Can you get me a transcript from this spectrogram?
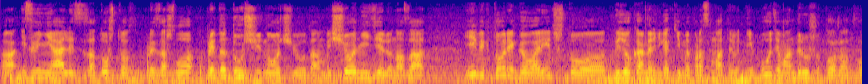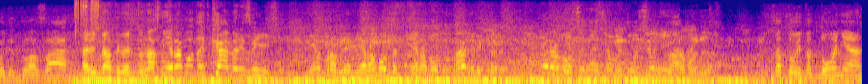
а, извинялись за то, что произошло предыдущей ночью, там, еще неделю назад. И Виктория говорит, что видеокамеры никакие мы просматривать не будем. Андрюша тоже отводит глаза. А ребята говорят, у нас не работает камера, извините. Нет проблем, не работает, не работает. Правильно, Виктория? Не работает. Найдем этого сегодня не работает. Зато это Тоня,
